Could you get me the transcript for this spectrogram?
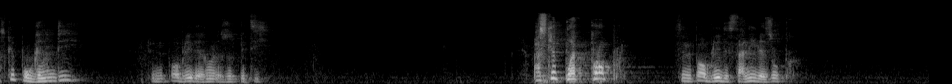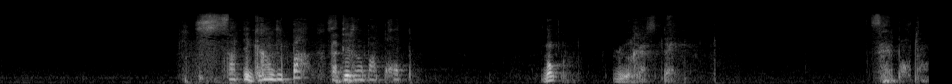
Parce que pour grandir, tu n'es pas obligé de rendre les autres petits. Parce que pour être propre, tu n'es pas obligé de salir les autres. Ça ne te grandit pas, ça ne te rend pas propre. Donc, le respect, c'est important.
